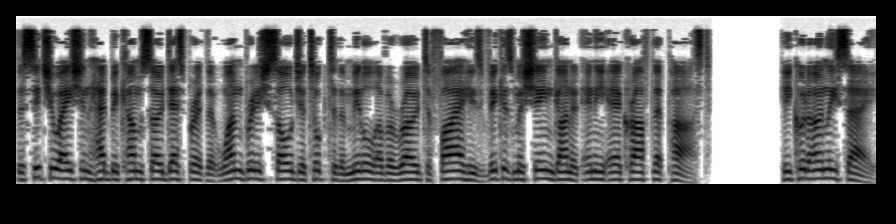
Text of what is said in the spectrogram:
The situation had become so desperate that one British soldier took to the middle of a road to fire his Vickers machine gun at any aircraft that passed. He could only say,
